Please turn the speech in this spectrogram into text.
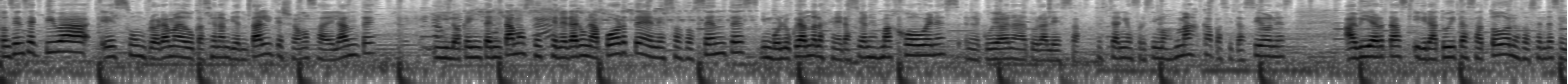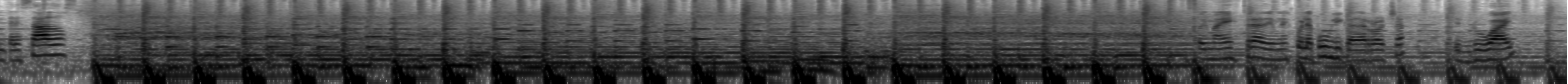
Conciencia Activa es un programa de educación ambiental que llevamos adelante y lo que intentamos es generar un aporte en esos docentes, involucrando a las generaciones más jóvenes en el cuidado de la naturaleza. Este año ofrecimos más capacitaciones abiertas y gratuitas a todos los docentes interesados. De una escuela pública de Rocha, de Uruguay,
